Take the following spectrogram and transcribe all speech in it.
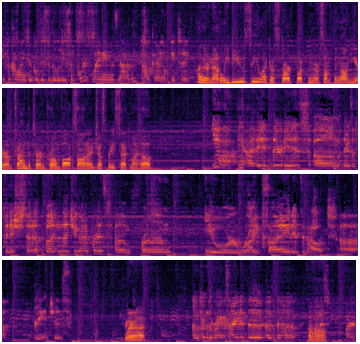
Thank you for calling Google Disability Support. My name is Natalie. How can I help you today? Hi there, Natalie. Do you see like a start button or something on here? I'm trying to turn Chromevox on. I just reset my hub. Yeah, yeah, it, there is. Um, there's a finish setup button that you gotta press um, from your right side. It's about uh, three inches. Where at? Um, from the right side of the of the hub uh-huh. part.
